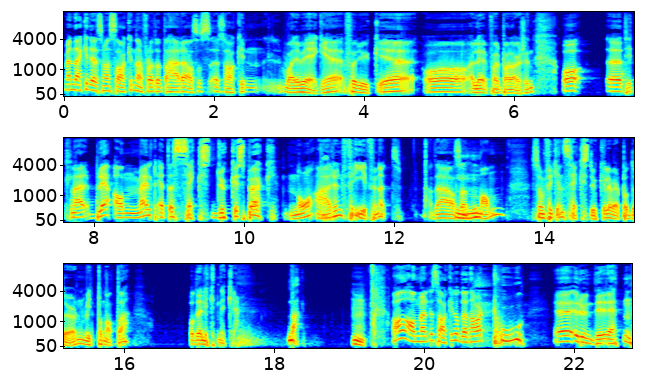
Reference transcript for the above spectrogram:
men det er ikke det som er saken. For dette her er altså saken var i VG forrige uke, og, eller for et par dager siden. Og uh, tittelen er 'Ble anmeldt etter sexdukkespøk'. Nå er hun frifunnet. Det er altså Mhm. en mann som fikk en sexdukke levert på døren midt på natta, og det likte han ikke. Nei. Mm. Han anmeldte saken, og den har vært to eh, runder i retten.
